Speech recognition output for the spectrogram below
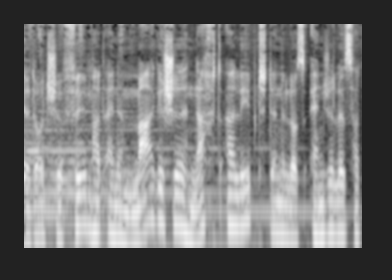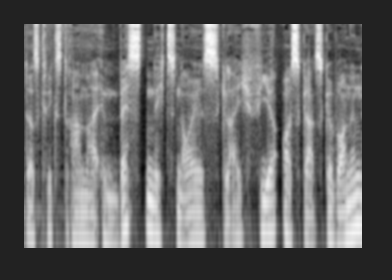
Der deutsche Film hat eine magische Nacht erlebt, denn in Los Angeles hat das Kriegsdrama im Westen nichts Neues gleich vier Oscars gewonnen,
